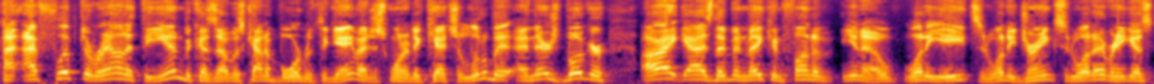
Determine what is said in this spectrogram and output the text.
I, I, flipped around at the end because I was kind of bored with the game. I just wanted to catch a little bit. And there's Booger. All right, guys, they've been making fun of, you know, what he eats and what he drinks and whatever. And he goes,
